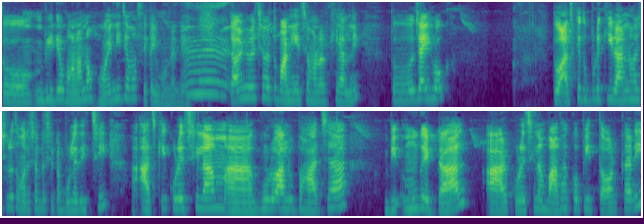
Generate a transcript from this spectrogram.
তো ভিডিও বানানো হয়নি যে আমার, সেটাই মনে নেই। তো আমি ভেবেছি হয়তো বানিয়েছি, আমার আর খেয়াল নেই। তো যাই হোক, তো আজকে দুপুরে কি রান্না হয়েছিল তোমাদের সাথে সেটা বলে দিচ্ছি। আজকে করেছিলাম গুঁড়ো আলু ভাজা মুগের ডাল, আর করেছিলাম বাঁধাকপির তরকারি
